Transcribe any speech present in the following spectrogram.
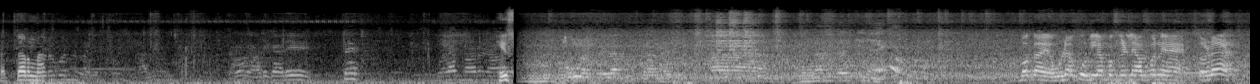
खतरनाक. हे बघा एवढ्या कुर्ल्या पकडल्या आपण आहे कडक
